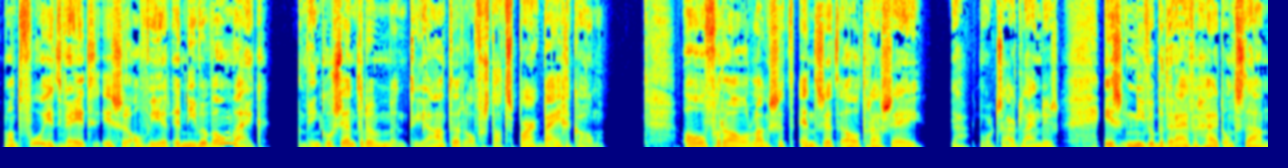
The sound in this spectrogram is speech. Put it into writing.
Want voor je het weet is er alweer een nieuwe woonwijk. Een winkelcentrum, een theater of stadspark bijgekomen. Overal langs het NZL-tracé, ja, Noord-Zuidlijn dus, is nieuwe bedrijvigheid ontstaan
